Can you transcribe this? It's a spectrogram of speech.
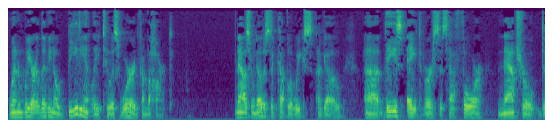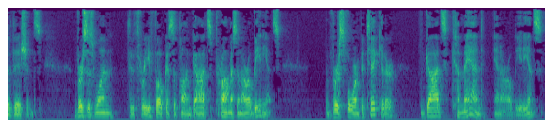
when we are living obediently to His Word from the heart. Now, as we noticed a couple of weeks ago, uh, these eight verses have four natural divisions. Verses 1 through 3 focus upon God's promise and our obedience. Verse 4 in particular, God's command and our obedience.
